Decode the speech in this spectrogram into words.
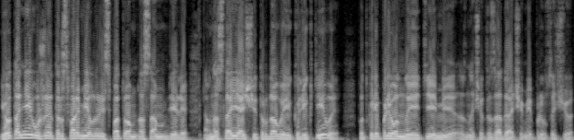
И вот они уже трансформировались потом, на самом деле, в настоящие трудовые коллективы, подкрепленные теми, значит, задачами, плюс еще,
